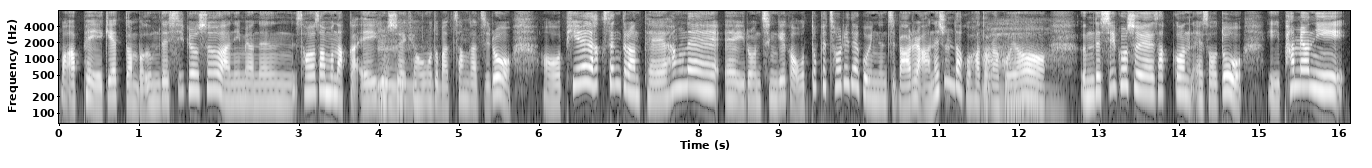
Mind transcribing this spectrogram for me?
뭐 앞에 얘기했던 뭐 음대 C 교수 아니면은 서서문학과 A 교수의 음. 경우도 마찬가지로 어, 피해 학생들한테 학내에 이런 징계가 어떻게 처리되고 있는지 말을 안 해준다고 하더라고요. 아. 음대 C 교수의 사건에서도 이 파면이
